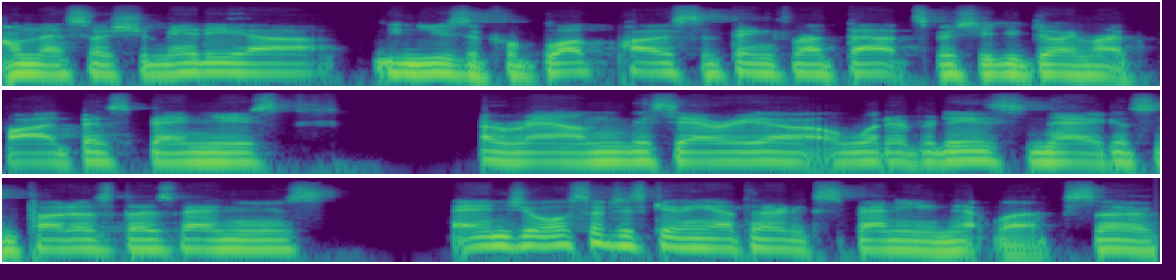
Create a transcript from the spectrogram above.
on their social media. You can use it for blog posts and things like that, especially if you're doing like five best venues around this area or whatever it is. Now you get some photos of those venues. And you're also just getting out there and expanding your network. So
